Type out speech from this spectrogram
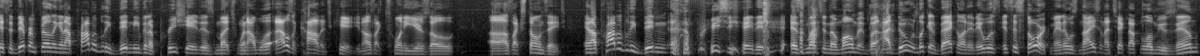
it's a different feeling, and I probably didn't even appreciate it as much when I was I was a college kid. You know, I was like 20 years old. Uh, I was like Stone's age, and I probably didn't appreciate it as much in the moment. But I do, looking back on it, it was it's historic, man. It was nice, and I checked out the little museum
